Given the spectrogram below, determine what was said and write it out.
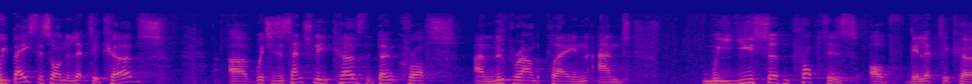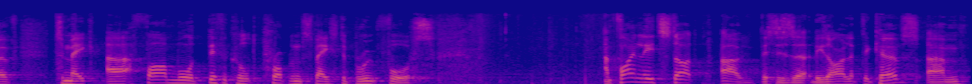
We base this on elliptic curves, uh, which is essentially curves that don't cross and loop around the plane, and we use certain properties of the elliptic curve to make a far more difficult problem space to brute force. And finally, to start, this is, uh, these are elliptic curves. Um,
